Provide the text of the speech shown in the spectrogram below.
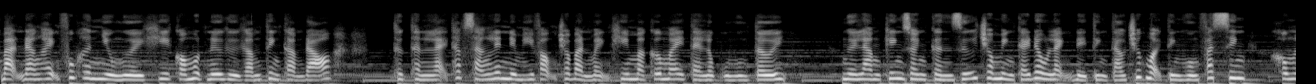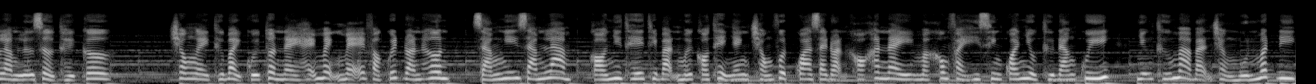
Bạn đang hạnh phúc hơn nhiều người khi có một nơi gửi gắm tình cảm đó thực thần lại thắp sáng lên niềm hy vọng cho bản mệnh khi mà cơ may tài lộc ùn ùn tới. Người làm kinh doanh cần giữ cho mình cái đầu lạnh để tỉnh táo trước mọi tình huống phát sinh, không làm lỡ dở thời cơ. Trong ngày thứ bảy cuối tuần này hãy mạnh mẽ và quyết đoán hơn, dám nghĩ dám làm, có như thế thì bạn mới có thể nhanh chóng vượt qua giai đoạn khó khăn này mà không phải hy sinh quá nhiều thứ đáng quý, những thứ mà bạn chẳng muốn mất đi.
